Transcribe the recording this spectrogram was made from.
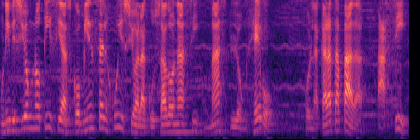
Univisión Noticias comienza el juicio al acusado nazi más longevo. Con la cara tapada, así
